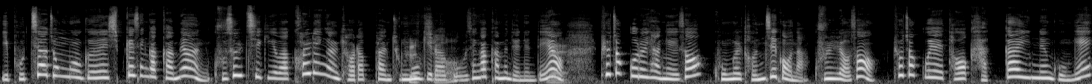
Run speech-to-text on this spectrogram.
이 보치아 종목은 쉽게 생각하면 구슬치기와 컬링을 결합한 종목이라고 그렇죠. 생각하면 되는데요. 있는데요. 네. 표적구를 향해서 공을 던지거나 굴려서 표적구에 더 가까이 있는 공에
